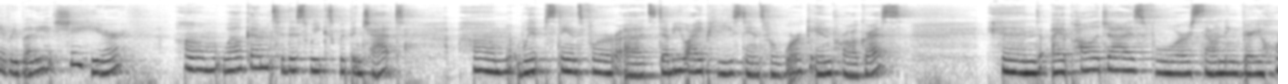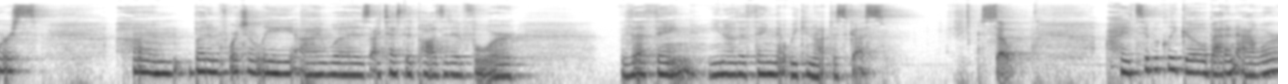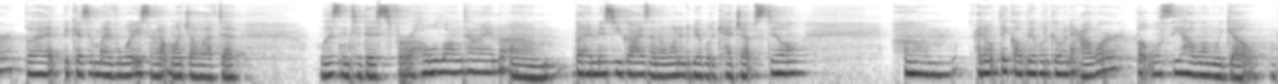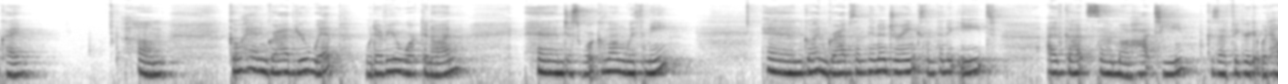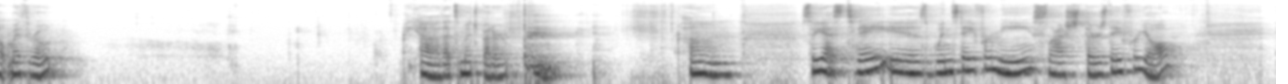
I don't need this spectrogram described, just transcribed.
Everybody, it's Shay here. Um, welcome to this week's WIP and Chat. Um, stands for, uh, it's WIP, stands for Work in Progress. And I apologize for sounding very hoarse, um, but unfortunately I was, I tested positive for the thing, you know, the thing that we cannot discuss. So I typically go about an hour, but because of my voice, I don't want y'all to have to listen to this for a whole long time. Um, but I miss you guys and I wanted to be able to catch up still. Um, I don't think I'll be able to go an hour, but we'll see how long we go, okay? Um, go ahead and grab your WIP, whatever you're working on, and just work along with me. And go ahead and grab something to drink, something to eat. I've got some uh, hot tea because I figured it would help my throat. Yeah, that's much better. um, so yes, today is Wednesday for me slash Thursday for y'all.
